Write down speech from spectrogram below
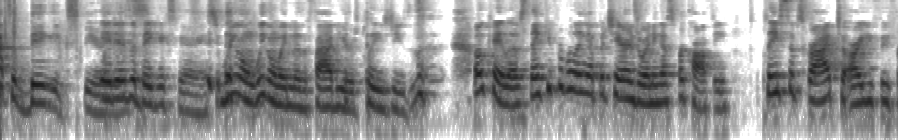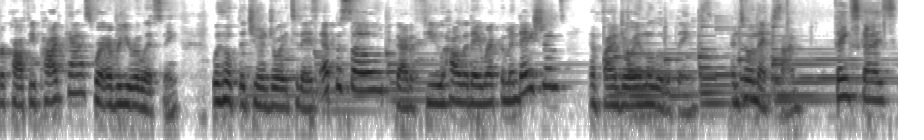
it's a big experience. It is a big experience. We're gonna we're gonna wait another five years, please, Jesus. Okay, loves. Thank you for pulling up a chair and joining us for coffee. Please subscribe to Are You Free for Coffee podcast wherever you are listening. We hope that you enjoyed today's episode, got a few holiday recommendations, and find joy in the little things. Until next time. Thanks, guys.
